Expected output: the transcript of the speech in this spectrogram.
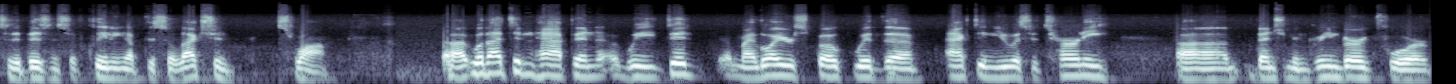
to the business of cleaning up this election swamp. Uh, well, that didn't happen. We did, my lawyer spoke with the acting U.S. attorney, uh, Benjamin Greenberg, for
